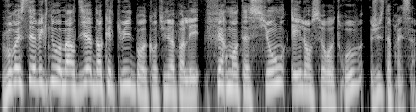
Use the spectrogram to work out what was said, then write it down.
Vous restez avec nous au Mardiable dans quelques minutes, on va continuer à parler fermentation et l'on se retrouve juste après ça.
